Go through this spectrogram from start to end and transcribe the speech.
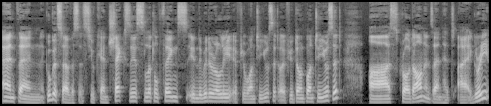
And then Google services, you can check these little things individually if you want to use it or if you don't want to use it uh, scroll down and then hit I agree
